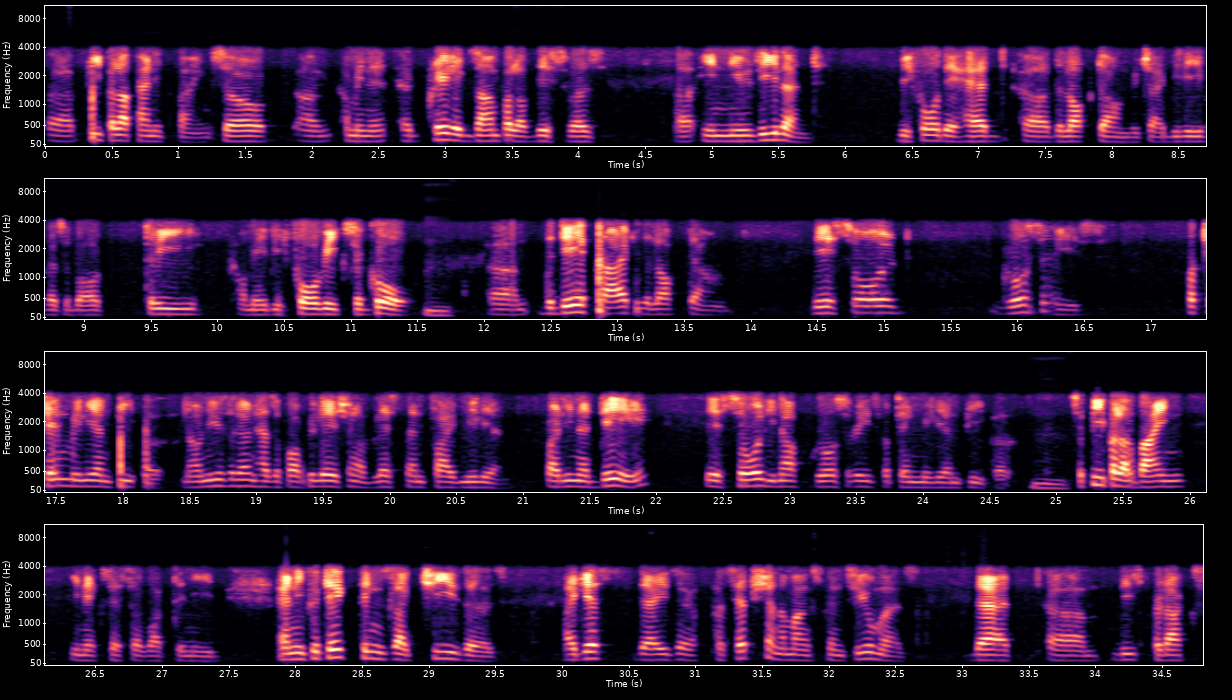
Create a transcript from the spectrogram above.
uh, people are panic buying. So, um, I mean, a, a, great example of this was uh, in New Zealand before they had uh, the lockdown, which I believe was about three or maybe four weeks ago. Mm. Um, the day prior to the lockdown, they sold groceries for 10 million people. Now, New Zealand has a population of less than 5 million, but in a day, they sold enough groceries for 10 million people. Mm. So people are buying in excess of what they need. And if you take things like cheeses, I guess there is a perception amongst consumers that um, these products,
